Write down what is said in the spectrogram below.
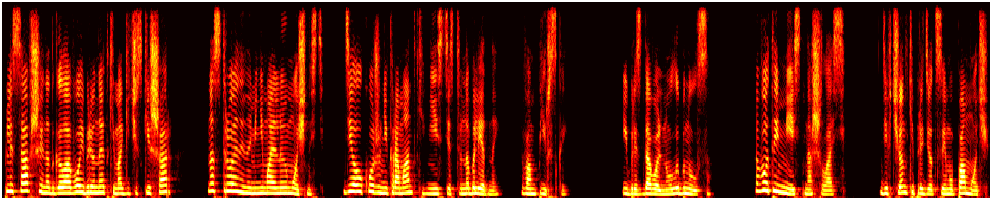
Плясавший над головой брюнетки магический шар, настроенный на минимальную мощность, делал кожу некромантки неестественно бледной, вампирской. Ибрис довольно улыбнулся. Вот и месть нашлась. Девчонке придется ему помочь.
